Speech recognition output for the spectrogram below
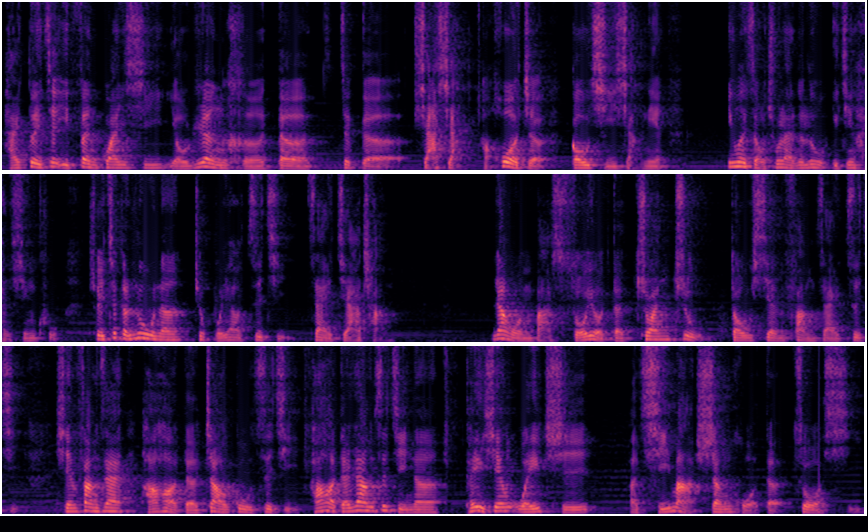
还对这一份关系有任何的这个遐想，好或者勾起想念。因为走出来的路已经很辛苦，所以这个路呢就不要自己再加长。让我们把所有的专注都先放在自己。先放在好好的照顾自己，好好的让自己呢，可以先维持呃起码生活的作息。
